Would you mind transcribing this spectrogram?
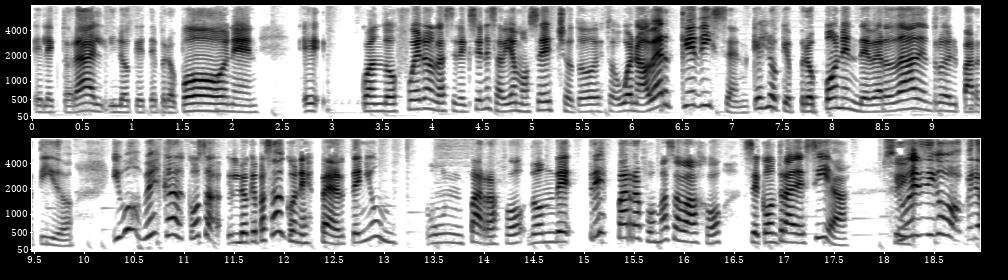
electoral y lo que te proponen. eh, cuando fueron las elecciones habíamos hecho todo esto. Bueno, a ver qué dicen, qué es lo que proponen de verdad dentro del partido. Y vos ves cada cosa. Lo que pasaba con Esper tenía un, un párrafo donde tres párrafos más abajo se contradecía. Sí. Y vos decís como, pero,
